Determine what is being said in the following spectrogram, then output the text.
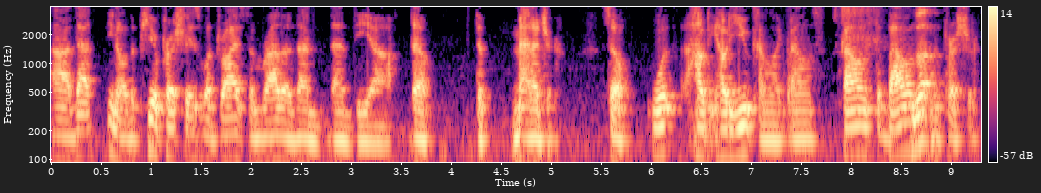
uh, that you know the peer pressure is what drives them rather than than the uh, the the manager. So what? How do how do you kind of like balance balance the balance well, and the pressure?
